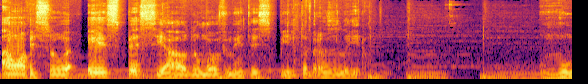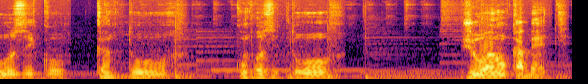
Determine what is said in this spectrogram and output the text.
a uma pessoa especial do movimento espírita brasileiro. O músico, cantor, compositor João Cabete.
